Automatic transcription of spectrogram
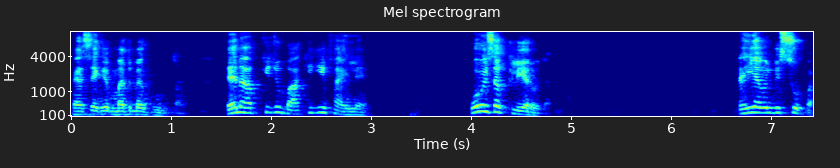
पैसे के मद में घूमता हूँ। देन आपकी जो बाकी की फाइलें वो भी सब क्लियर हो जाती है। विल बी सुपर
